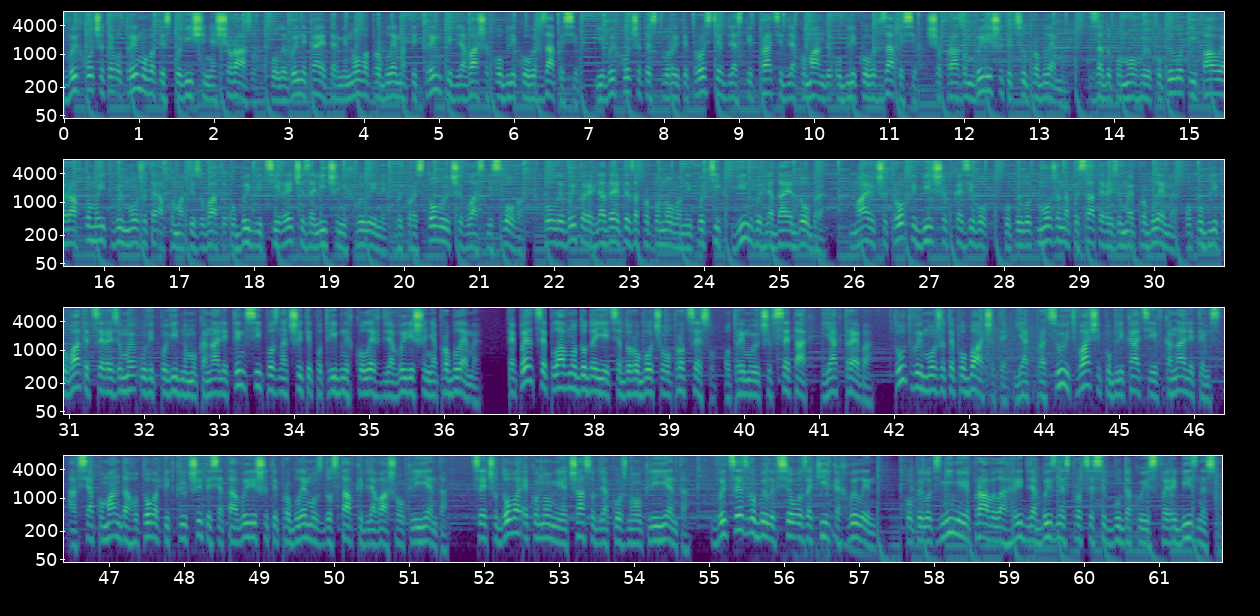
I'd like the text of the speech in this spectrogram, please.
Ви хочете отримувати сповіщення щоразу, коли виникає термінова проблема підтримки для ваших облікових записів, і ви хочете створити простір для співпраці для команди облікових записів, щоб разом вирішити цю проблему. За допомогою Copilot і Power Automate ви можете автоматизувати обидві ці речі за лічені хвилини, використовуючи власні слова. Коли ви переглядаєте запропонований потік, він виглядає добре. Маючи трохи більше вказівок, копилот може написати резюме проблеми, опублікувати це резюме у відповідному каналі Teams і позначити потрібних колег для вирішення проблеми. Тепер це плавно додається до робочого процесу, отримуючи все так, як треба. Тут ви можете побачити, як працюють ваші публікації в каналі Teams, а вся команда готова підключитися та вирішити проблему з доставки для вашого клієнта. Це чудова економія часу для кожного клієнта. Ви це зробили всього за кілька хвилин. Копилот змінює правила гри для бізнес-процесів будь-якої сфери бізнесу.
